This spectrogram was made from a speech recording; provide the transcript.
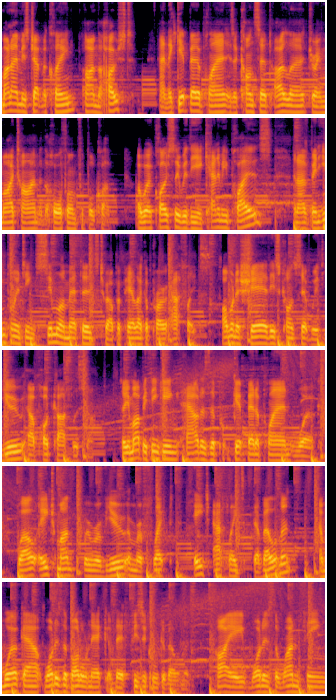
My name is Jack McLean. I'm the host, and the Get Better Plan is a concept I learnt during my time at the Hawthorn Football Club. I work closely with the academy players and I've been implementing similar methods to our Prepare Like a Pro athletes. I want to share this concept with you, our podcast listener. So you might be thinking, how does the Get Better plan work? Well, each month we review and reflect each athlete's development and work out what is the bottleneck of their physical development, i.e., what is the one thing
